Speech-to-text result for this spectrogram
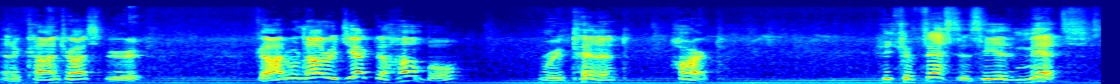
and a contrite spirit. God will not reject a humble, repentant heart. He confesses, he admits,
